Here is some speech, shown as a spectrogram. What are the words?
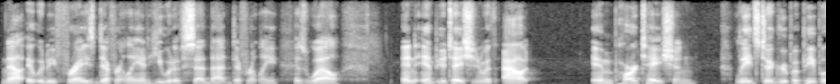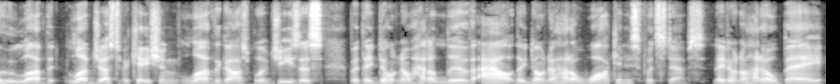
Now, it would be phrased differently, and he would have said that differently as well. An imputation without impartation leads to a group of people who love the, love justification, love the gospel of Jesus, but they don't know how to live out. They don't know how to walk in his footsteps. They don't know how to obey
